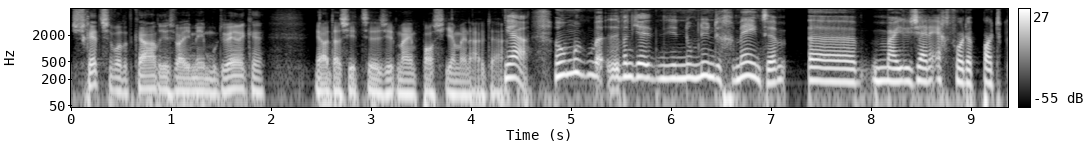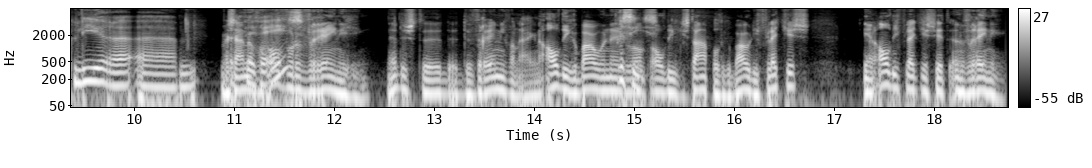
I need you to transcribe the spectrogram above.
schetsen wat het kader is waar je mee moet werken. Ja, daar zit, eh, zit mijn passie en mijn uitdaging. Ja, hoe moet ik me- want je, je noemt nu de gemeente. eh, maar jullie zijn echt voor de particuliere. ehm, We zijn er vooral voor de vereniging. Hè, dus de, de, de vereniging van eigenaren. Al die gebouwen in Nederland, Precies. al die gestapelde gebouwen, die fletjes. In al die fletjes zit een vereniging.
